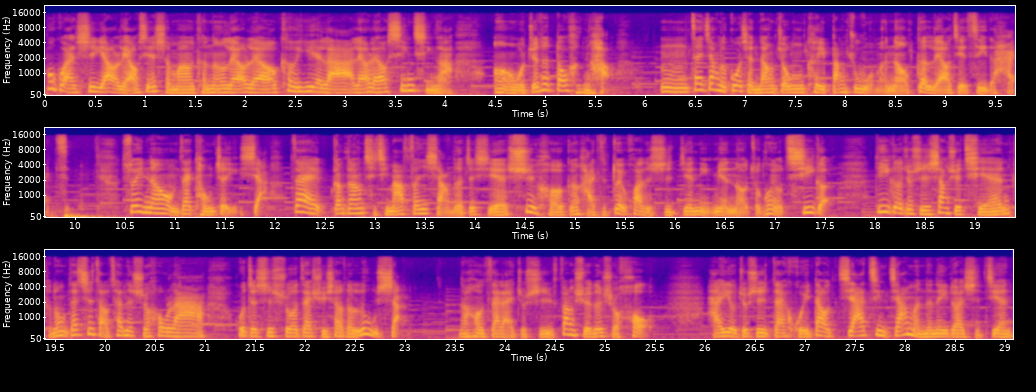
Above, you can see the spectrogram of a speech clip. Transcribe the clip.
不管是要聊些什么，可能聊聊课业啦，聊聊心情啊，嗯，我觉得都很好。嗯，在这样的过程当中，可以帮助我们呢更了解自己的孩子。所以呢，我们再统整一下，在刚刚琪琪妈分享的这些适合跟孩子对话的时间里面呢，总共有七个。第一个就是上学前，可能我们在吃早餐的时候啦，或者是说在学校的路上，然后再来就是放学的时候。还有就是在回到家进家门的那一段时间。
